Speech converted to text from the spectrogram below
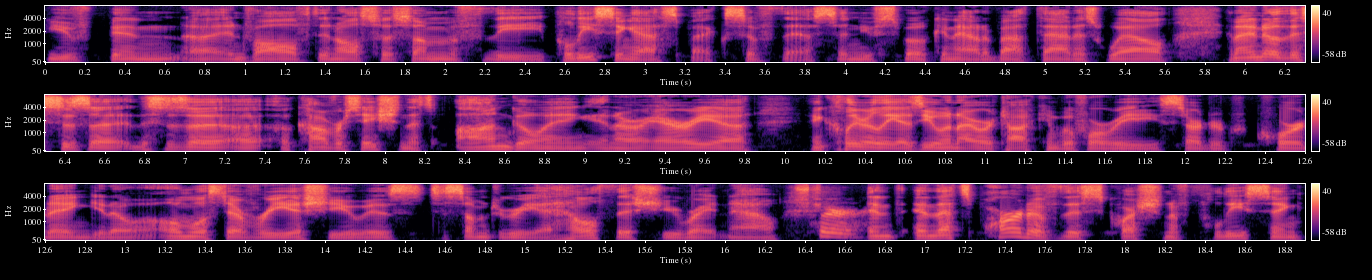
you've been uh, involved in also some of the policing aspects of this, and you've spoken out about that as well. And I know this is a this is a, a conversation that's ongoing in our area, and clearly, as you and I were talking before we started recording, you know, almost every issue is to some degree a health issue right now. Sure. And and that's part of this question of policing.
